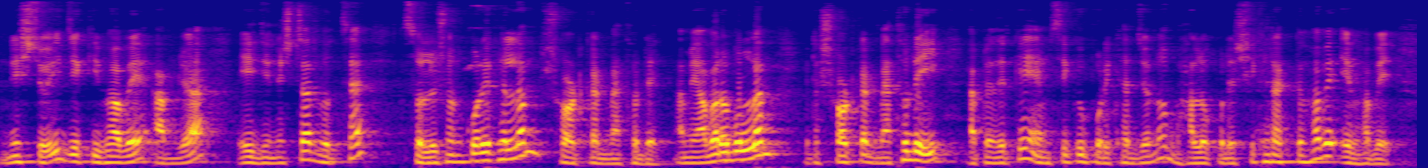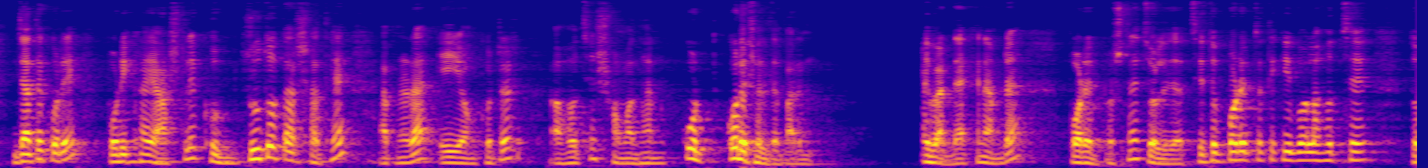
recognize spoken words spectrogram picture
নিশ্চয়ই যে কীভাবে আমরা এই জিনিসটার হচ্ছে সলিউশন করে ফেললাম শর্টকাট মেথডে আমি আবারও বললাম, এটা শর্টকাট মেথডেই আপনাদেরকে এমসিকিউ পরীক্ষার জন্য ভালো করে শিখে রাখতে হবে এভাবে। যাতে করে পরীক্ষায় আসলে খুব দ্রুততার সাথে আপনারা এই অঙ্কটার হচ্ছে সমাধান কর- করে ফেলতে পারেন। এবার দেখেন আমরা পরের প্রশ্নে চলে যাচ্ছি। তো পরেরটাতে কি বলা হচ্ছে? তো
